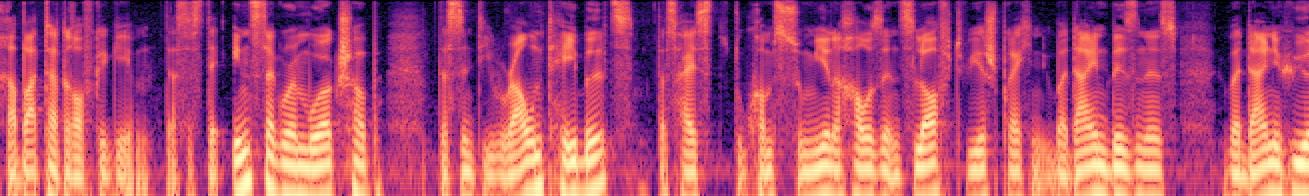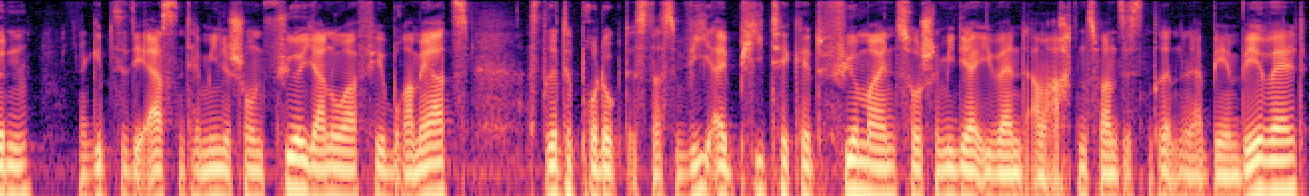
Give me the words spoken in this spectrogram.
Rabatt darauf gegeben. Das ist der Instagram-Workshop, das sind die Roundtables. Das heißt, du kommst zu mir nach Hause ins Loft, wir sprechen über dein Business, über deine Hürden. Da gibt es die ersten Termine schon für Januar, Februar, März. Das dritte Produkt ist das VIP-Ticket für mein Social Media Event am 28.03. in der BMW-Welt.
